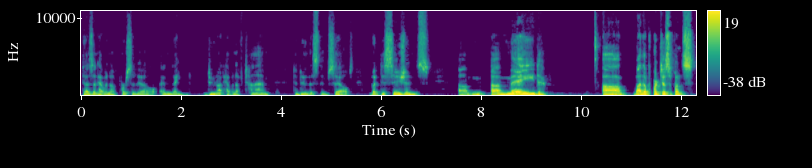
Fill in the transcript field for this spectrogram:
doesn't have enough personnel and they do not have enough time to do this themselves. But decisions um, uh, made uh, by the participants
